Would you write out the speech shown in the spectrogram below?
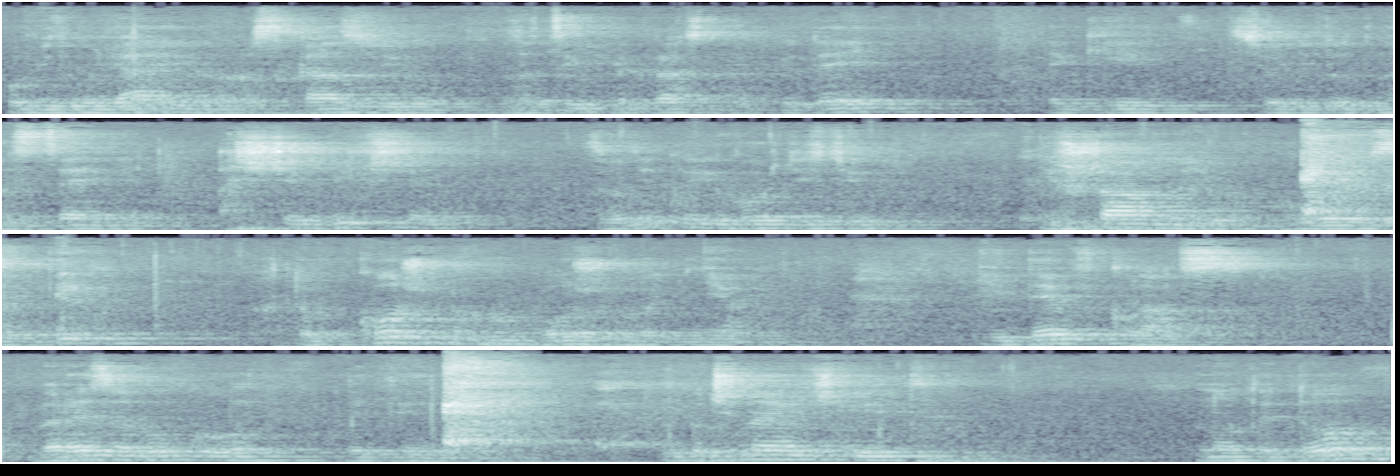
повідомляю, розказую за цих прекрасних людей, які сьогодні тут на сцені, а ще більше з великою гордістю і шаною говорю за тих, хто кожного Божого дня йде в клас, бере за руку дитину. І починаючи від ноти до,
